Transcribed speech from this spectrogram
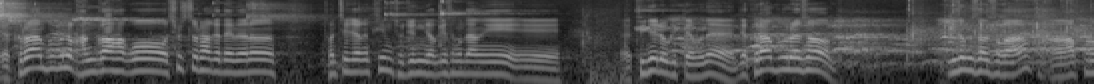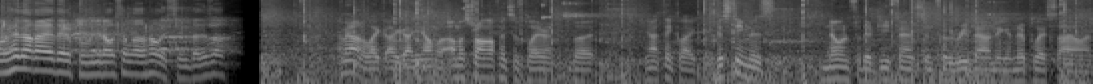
예, 그러한 부분을 간과하고 실수를 하게 되면은 전체적인 팀 조직력이 상당히 예, 예, 균열이 오기 때문에 이제 그러한 부분에서 이성기 선수가 어, 앞으로 해나가야 될 부분이라고 생각을 하고 있습니다. 그래서 I mean, I don't know, like, I got, you know, I'm a, I'm a strong offensive player, but you know, I think like this team is known for their defense and for the rebounding and their play style, and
